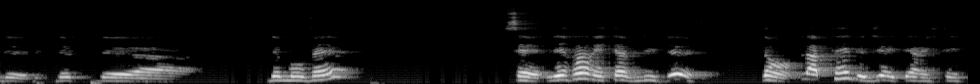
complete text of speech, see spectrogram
de, de, de, euh, mauvais. C'est, l'erreur était venue d'eux. Donc, la paix de Dieu était restée.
